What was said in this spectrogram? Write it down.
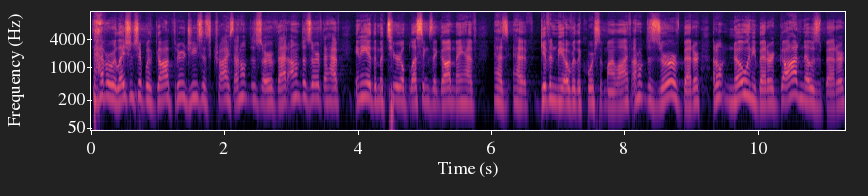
to have a relationship with God through Jesus Christ. I don't deserve that. I don't deserve to have any of the material blessings that God may have has have given me over the course of my life. I don't deserve better. I don't know any better. God knows better,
